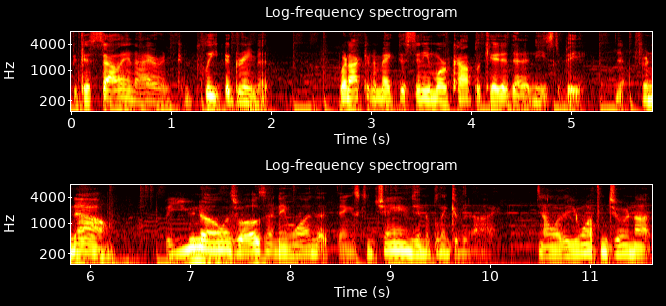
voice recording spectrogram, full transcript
because Sally and I are in complete agreement. We're not going to make this any more complicated than it needs to be. Yeah, for now. But you know as well as anyone that things can change in the blink of an eye. Now, whether you want them to or not.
